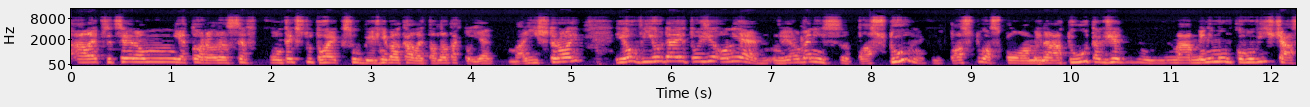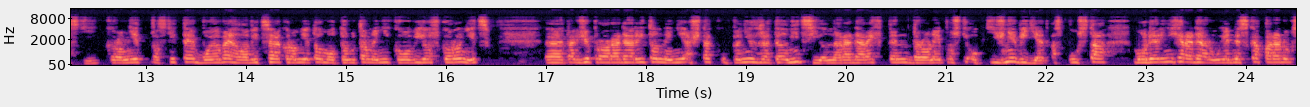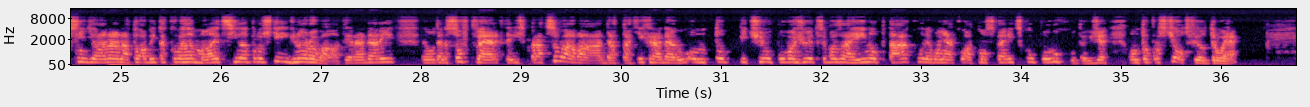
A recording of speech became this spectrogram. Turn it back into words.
ale přece jenom je to se v kontextu toho, jak jsou běžně velká letadla, tak to je malý stroj. Jeho výhoda je to, že on je vyrobený z plastu, plastu a sklolaminátů, takže má minimum kovových částí. Kromě vlastně té bojové hlavice a kromě toho motoru tam není kovového skoro nic. E, takže pro radary to není až tak úplně zřetelný cíl. Na radarech ten dron je prostě obtížně vidět a spousta moderních radarů je dneska paradoxně dělaná na to, aby takovéhle malé cíle prostě ignorovala. Ty radary, nebo ten software, který zpracovává data těch radarů, on to většinou považuje považuje třeba za hejno ptáku nebo nějakou atmosférickou poruchu, takže on to prostě odfiltruje.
